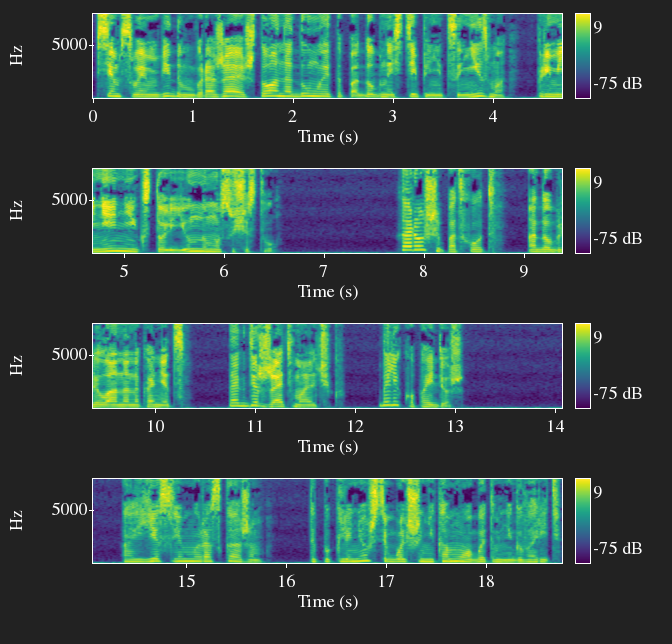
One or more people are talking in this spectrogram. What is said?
всем своим видом выражая, что она думает о подобной степени цинизма в применении к столь юному существу. «Хороший подход», — одобрила она наконец. «Так держать, мальчик. Далеко пойдешь. «А если мы расскажем, ты поклянешься больше никому об этом не говорить?»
